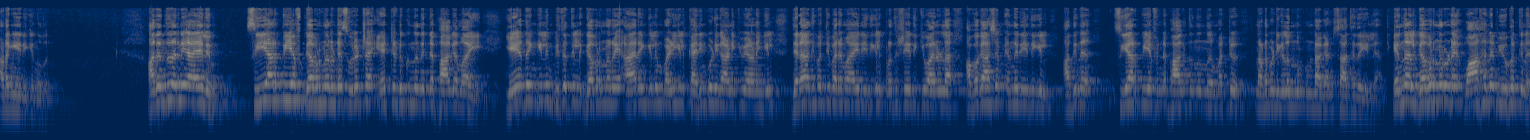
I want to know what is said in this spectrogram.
അടങ്ങിയിരിക്കുന്നത്. അതെന്ത് തന്നെയായാലും സി ആർ പി എഫ് ഗവർണറുടെ സുരക്ഷ ഏറ്റെടുക്കുന്നതിന്റെ ഭാഗമായി ഏതെങ്കിലും വിധത്തിൽ ഗവർണറെ ആരെങ്കിലും വഴിയിൽ കരിങ്കൊടി കാണിക്കുകയാണെങ്കിൽ ജനാധിപത്യപരമായ രീതിയിൽ പ്രതിഷേധിക്കുവാനുള്ള അവകാശം എന്ന രീതിയിൽ അതിന് സി ആർ പി എഫിന്റെ ഭാഗത്തു നിന്ന് മറ്റു നടപടികളൊന്നും ഉണ്ടാകാൻ സാധ്യതയില്ല. എന്നാൽ ഗവർണറുടെ വാഹന വ്യൂഹത്തിന്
